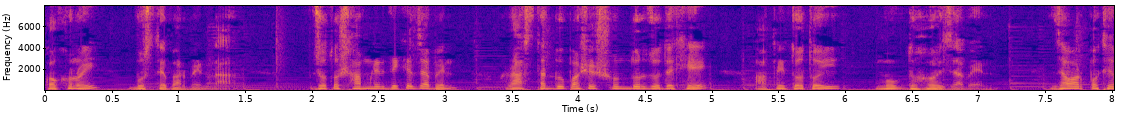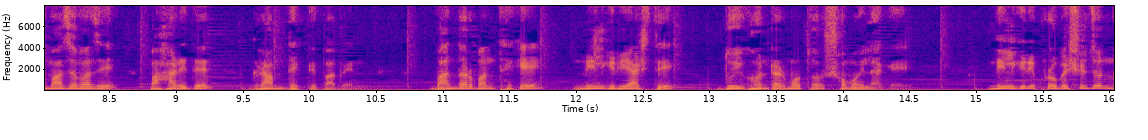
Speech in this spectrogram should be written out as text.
কখনোই বুঝতে পারবেন না। যত সামনের দিকে যাবেন, রাস্তার দুপাশের সৌন্দর্য দেখে আপনি ততই মুগ্ধ হয়ে যাবেন। যাওয়ার পথে মাঝে মাঝে পাহাড়িদের গ্রাম দেখতে পাবেন। বান্দরবান থেকে নীলগিরি আসতে দুই ঘণ্টার মতো সময় লাগে। নীলগিরি প্রবেশের জন্য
